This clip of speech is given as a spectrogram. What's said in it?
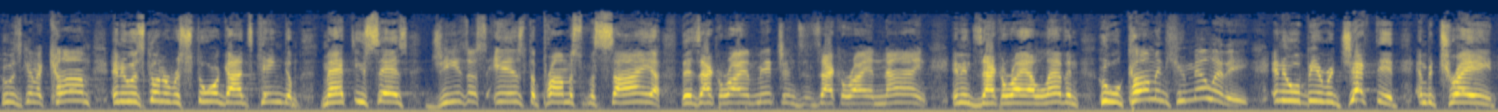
who is going to come and who is going to restore God's kingdom. Matthew says Jesus is the promised Messiah that Zechariah mentions in Zechariah 9 and in Zechariah 11, who will come in humility and who will be rejected and betrayed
